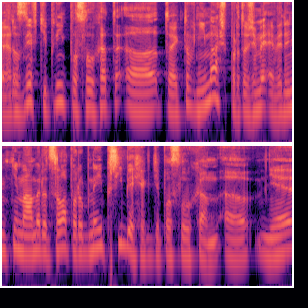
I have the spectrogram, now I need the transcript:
To je hrozně vtipný poslouchat uh, to, jak to vnímáš, protože my evidentně máme docela podobný příběh, jak tě poslouchám. Uh, mě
